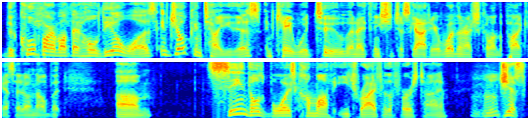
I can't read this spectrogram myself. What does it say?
The cool part about that whole deal was, and Joe can tell you this, and Kay would too, and I think she just got here. Whether or not she come on the podcast, I don't know, but um, seeing those boys come off each ride for the first time, just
